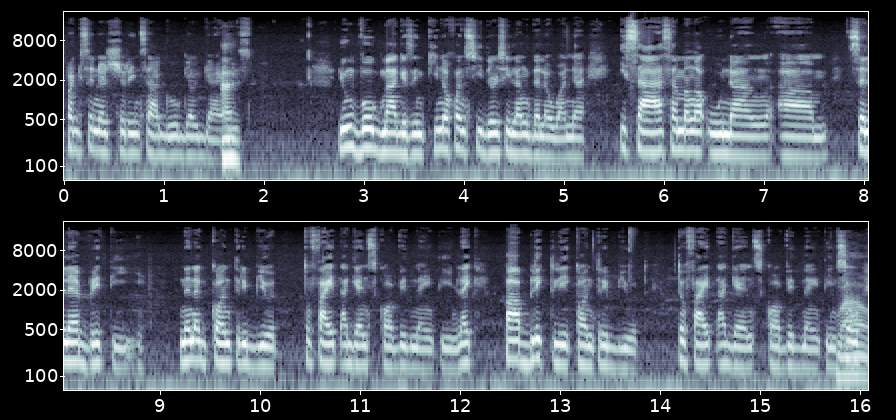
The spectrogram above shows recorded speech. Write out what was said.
pag sinerch nyo rin sa Google, guys. Yung Vogue Magazine, kinoconsider silang dalawa na isa sa mga unang um, celebrity na nag-contribute to fight against COVID-19. Like, publicly contribute to fight against COVID-19. So, Wow.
